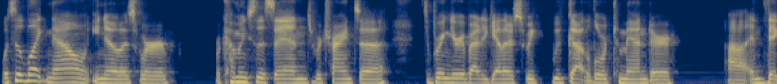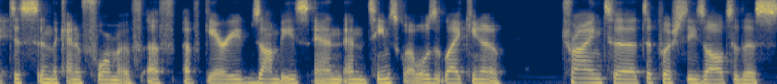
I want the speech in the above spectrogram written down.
what's it like now? You know, as we're we're coming to this end, we're trying to to bring everybody together. So we we've got Lord Commander, uh, Invictus in the kind of form of of of Gary zombies and and Team Squad. What was it like? You know, trying to to push these all to this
